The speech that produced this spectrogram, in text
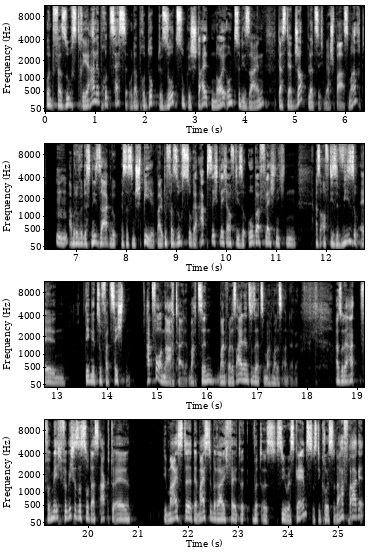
und versuchst reale Prozesse oder Produkte so zu gestalten, neu umzudesignen, dass der Job plötzlich mehr Spaß macht. Mhm. Aber du würdest nie sagen, du, es ist ein Spiel, weil du versuchst sogar absichtlich auf diese oberflächlichen, also auf diese visuellen Dinge zu verzichten. Hat Vor- und Nachteile. Macht Sinn, manchmal das eine einzusetzen, manchmal das andere. Also der, für mich, für mich ist es so, dass aktuell Die meiste, der meiste Bereich fällt, wird es Serious Games, das ist die größte Nachfrage.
